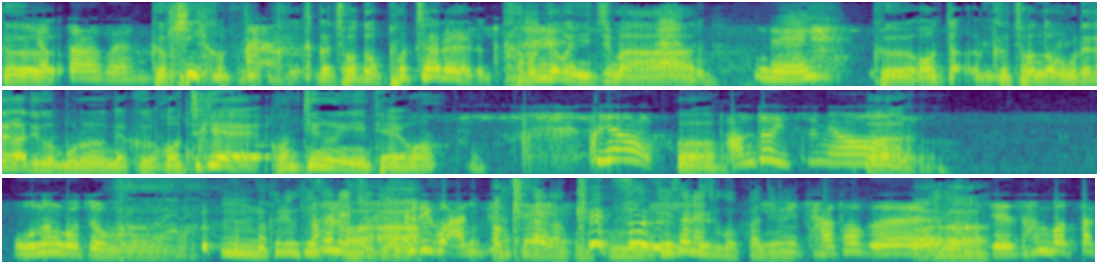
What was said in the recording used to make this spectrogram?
그, 귀엽더라고요. 그, 귀여워. 그, 그 저도 포차를 가본 적은 있지만, 네. 그, 어떤, 그, 전 너무 오래돼가지고 모르는데, 그, 어떻게 헌팅이 돼요? 그냥 어. 앉아 있으면 어. 오는 거죠 뭐. 음 그리고 계산해주고 아, 아. 그리고 앉을 같이 때 나가고 음, 계산해주고 오빠들이. 이미 자석을 어, 어. 이제 한번 딱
